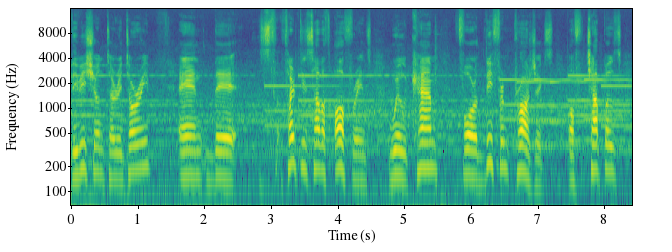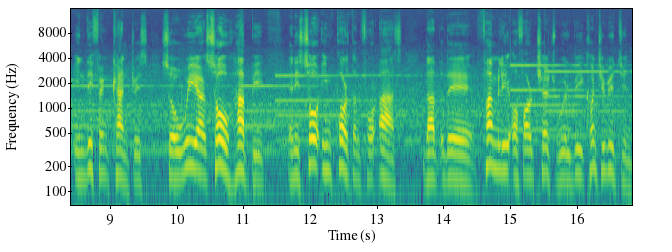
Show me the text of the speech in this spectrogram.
division territory and the 13 Sabbath offerings will come for different projects of chapels in different countries. So we are so happy and it's so important for us that the family of our church will be contributing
